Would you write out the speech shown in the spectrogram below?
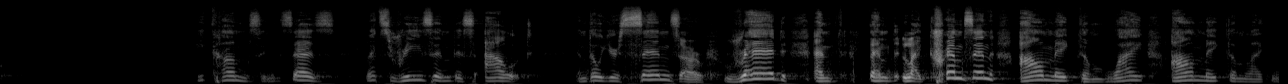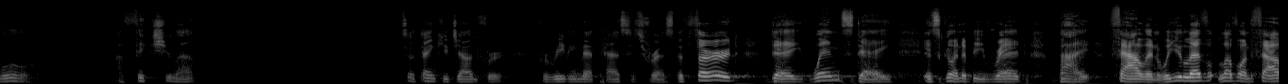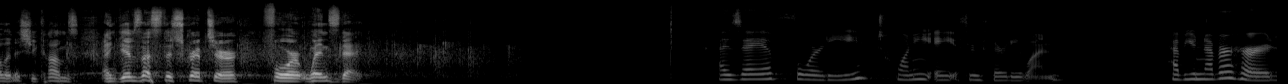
He comes and He says, Let's reason this out. And though your sins are red and, and like crimson, I'll make them white. I'll make them like wool. I'll fix you up. So thank you, John, for, for reading that passage for us. The third day, Wednesday, is going to be read by Fallon. Will you love, love on Fallon as she comes and gives us the scripture for Wednesday? Isaiah 40, 28 through 31. Have you never heard?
